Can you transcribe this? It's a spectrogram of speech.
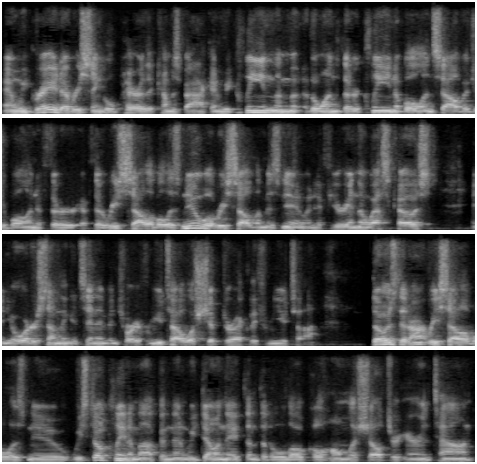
And we grade every single pair that comes back, and we clean them, the ones that are cleanable and salvageable. And if they're if they're resellable as new, we'll resell them as new. And if you're in the West Coast, and you order something that's in inventory from Utah, we'll ship directly from Utah. Those that aren't resellable as new, we still clean them up and then we donate them to the local homeless shelter here in town.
